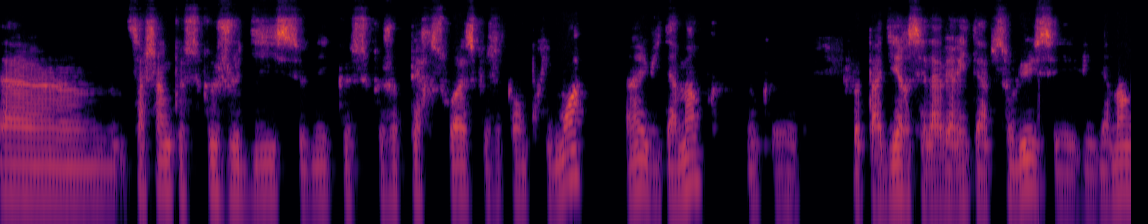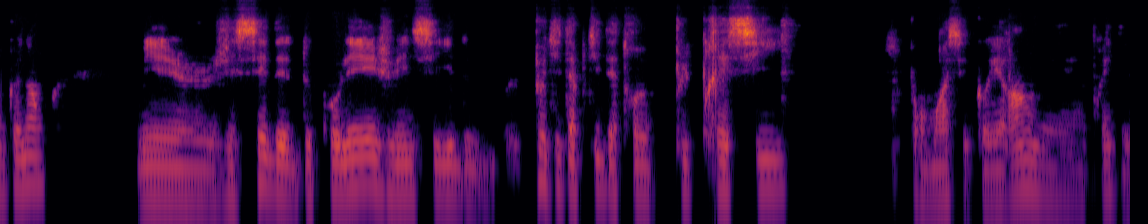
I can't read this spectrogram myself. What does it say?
Euh, sachant que ce que je dis, ce n'est que ce que je perçois, ce que j'ai compris moi, hein, évidemment. Donc euh, je peux pas dire c'est la vérité absolue, c'est évidemment que non mais euh, j'essaie de, de, coller, je vais essayer de petit à petit d'être plus précis. Pour moi, c'est cohérent, mais après, des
